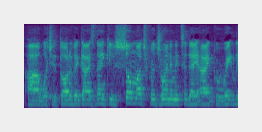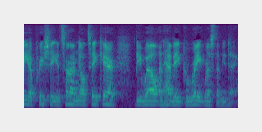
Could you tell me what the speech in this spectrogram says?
uh, what you thought of it. Guys, thank you so much for joining me today. I greatly appreciate your time. Y'all take care, be well, and have a great rest of your day.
